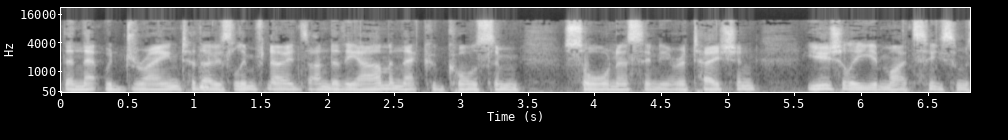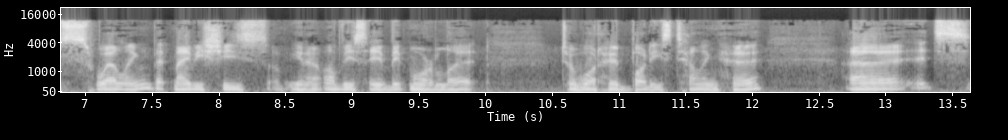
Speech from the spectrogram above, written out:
then that would drain to those lymph nodes under the arm and that could cause some soreness and irritation. Usually you might see some swelling, but maybe she's, you know, obviously a bit more alert to what her body's telling her. Uh, it's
